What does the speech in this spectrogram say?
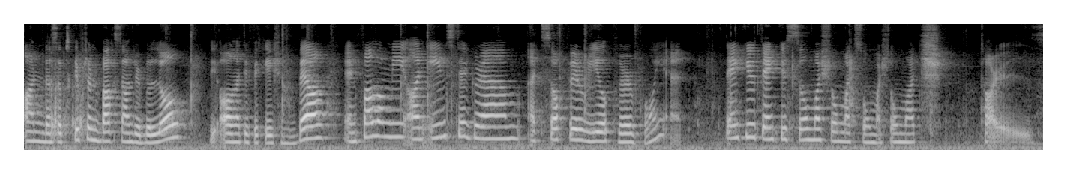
on the subscription box down there below, the all notification bell, and follow me on Instagram at Sopheriel Clairvoyant. Thank you, thank you so much, so much, so much, so much, Taurus.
